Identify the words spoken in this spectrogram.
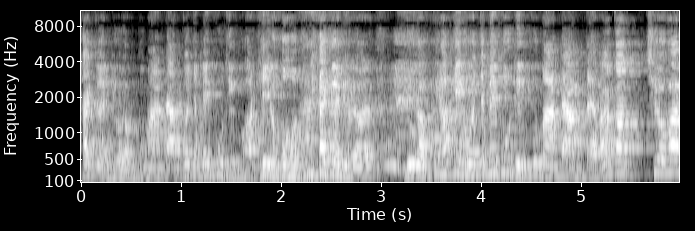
ถ้าเกิดอยู่กับกุมารดำก็จะไม่พูดถึงออสเคโอถ้าเกิดอยู่อยู่กับออสเคโอจะไม่พูดถึงกุมารดำแต่ว่าก็เชื่อว่า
